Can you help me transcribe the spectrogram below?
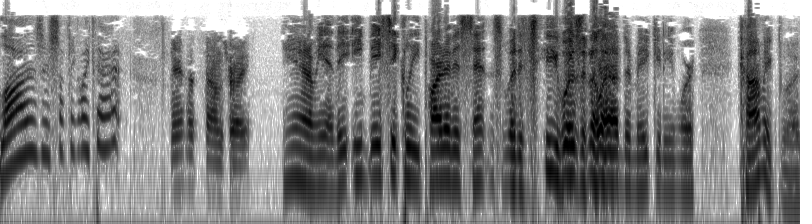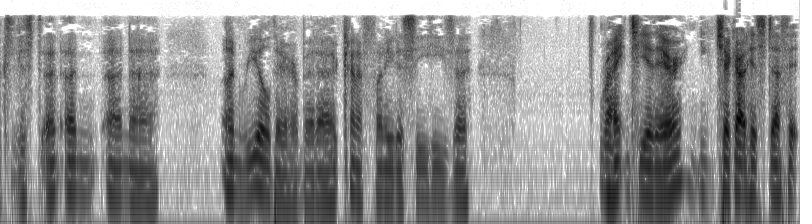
laws or something like that. yeah, that sounds right. Yeah, I mean, they, he basically part of his sentence was he wasn't allowed to make any more comic books. Just un, un, un, uh, unreal there, but uh, kind of funny to see he's uh, writing to you there. You can check out his stuff at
